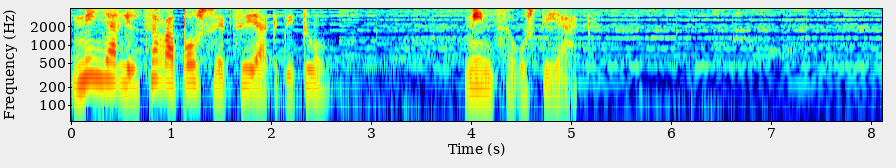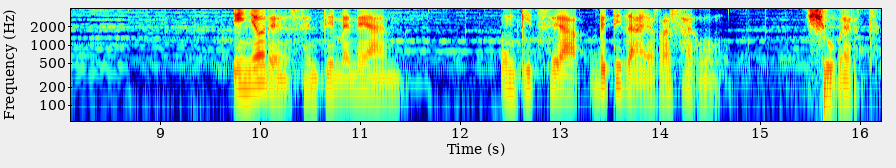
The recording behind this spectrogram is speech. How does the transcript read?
mila giltzarra posetziak ditu, mintzo guztiak. Inoren sentimenean, unkitzea beti da errazago, Schubert.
